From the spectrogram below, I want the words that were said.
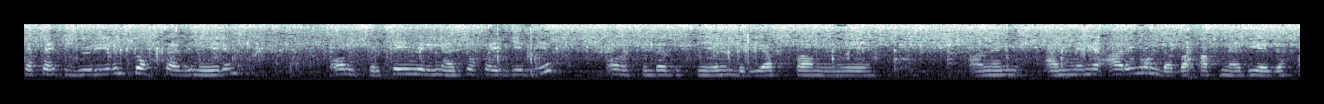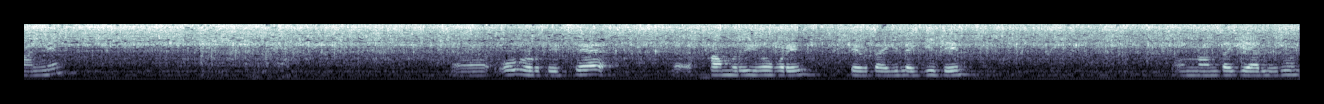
tete görüyorum çok seviniyorum onun için peynirine çok iyi gidiyor. Onun için de düşünüyorum bir yapsam mı? Annem, annemi arayayım da bakak ne diyecek annem. Ee, olur dese e, hamuru yoğurayım. Sevda ile gideyim. Ondan da gelirim.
